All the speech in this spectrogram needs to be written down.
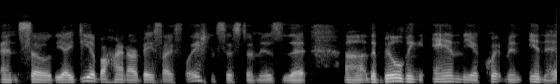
And so the idea behind our base isolation system is that uh, the building and the equipment in it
